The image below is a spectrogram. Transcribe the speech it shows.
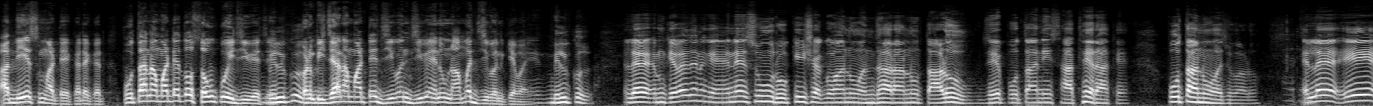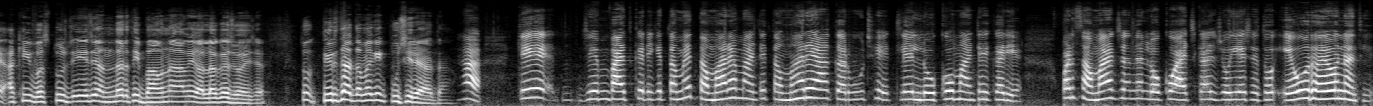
આ દેશ માટે ખરેખર. પોતાના માટે તો સૌ કોઈ જીવે છે બિલકુલ. પણ બીજાના માટે જીવન જીવે એનું નામ જ જીવન કહેવાય. બિલકુલ. એટલે એમ કહેવાય છે ને કે એને શું રોકી શકવાનું અંધારાનું તાળું જે પોતાની સાથે રાખે પોતાનું અજવાળું. એટલે એ આખી વસ્તુ એ જે અંદરથી ભાવના આવે અલગ જ હોય છે. તો તીર્થા તમે કંઈક પૂછી રહ્યા હતા. હા કે જેમ વાત કરી કે તમે તમારા માટે તમારે આ કરવું છે એટલે લોકો માટે કરીએ. પણ સમાજ અને લોકો આજકાલ જોઈએ છે તો એવો રહ્યો નથી.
